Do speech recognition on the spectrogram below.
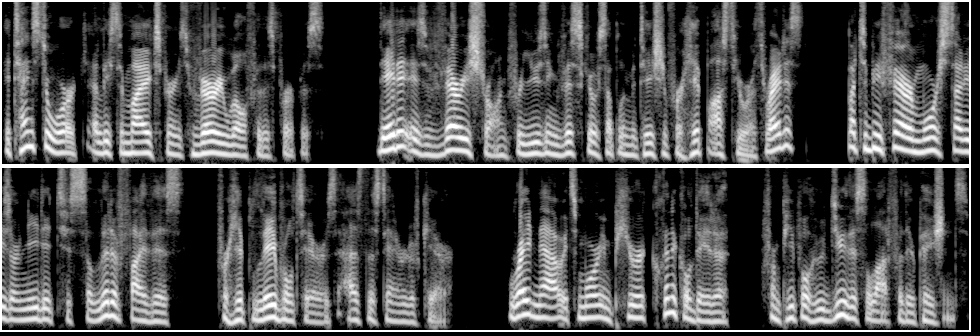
It tends to work, at least in my experience, very well for this purpose. Data is very strong for using viscosupplementation for hip osteoarthritis, but to be fair, more studies are needed to solidify this for hip labral tears as the standard of care. Right now, it's more empiric clinical data from people who do this a lot for their patients.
